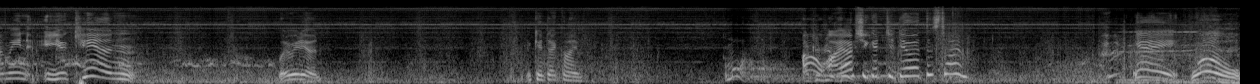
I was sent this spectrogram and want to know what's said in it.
I mean, you can... What are we doing? You can take climb. Come on. I'll Oh, give you a I loop. actually get to do it this time? Yay! Whoa!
